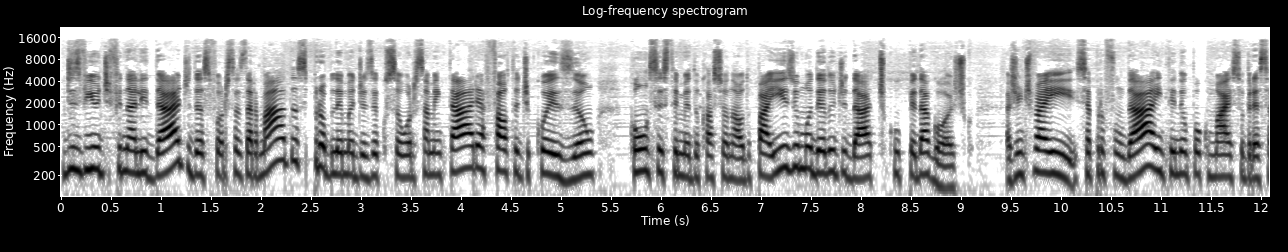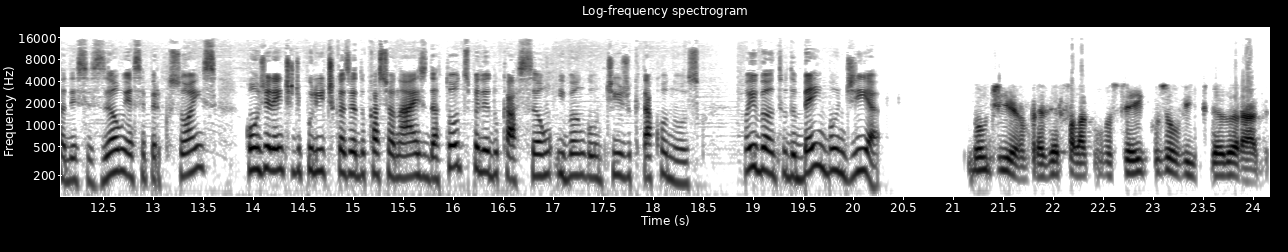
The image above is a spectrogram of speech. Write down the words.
desvio de finalidade das Forças Armadas, problema de execução orçamentária, falta de coesão com o sistema educacional do país e o modelo didático pedagógico. A gente vai se aprofundar e entender um pouco mais sobre essa decisão e as repercussões com o gerente de políticas educacionais da Todos pela Educação, Ivan Gontijo, que está conosco. Oi, Ivan, tudo bem? Bom dia. Bom dia, é um prazer falar com você e com os ouvintes da Eldorado.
